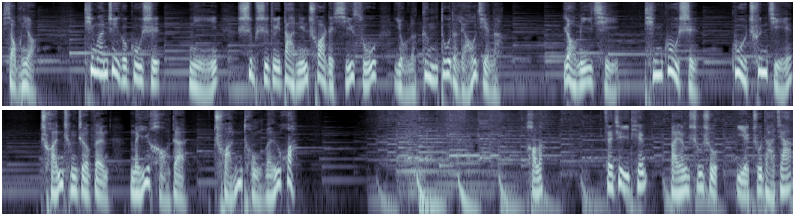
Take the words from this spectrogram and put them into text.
小朋友，听完这个故事，你是不是对大年初二的习俗有了更多的了解呢？让我们一起听故事，过春节，传承这份美好的传统文化。好了，在这一天。白羊叔叔也祝大家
